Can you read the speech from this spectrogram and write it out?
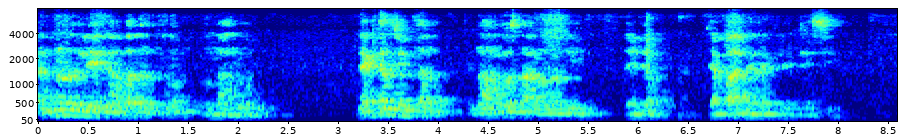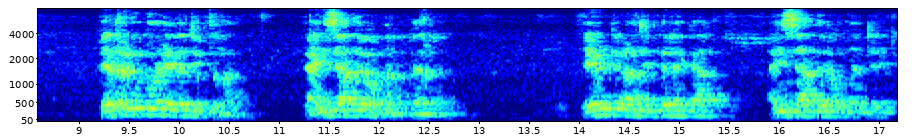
ఎన్నడూ లేని అభద్రతలో ఉన్నారు. లెక్కలు చెప్తారు. నాలుగో స్థానంలోకి వెళ్ళాం జపాన్ నెరవేటేసి పేదలకు కూడా ఏదో చెప్తున్నారు ఐదు శాతమే ఉన్నారు పేదలు ఏమిటి వాళ్ళు చెప్పే లెక్క? ఐదు శాతమే ఉందంటే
